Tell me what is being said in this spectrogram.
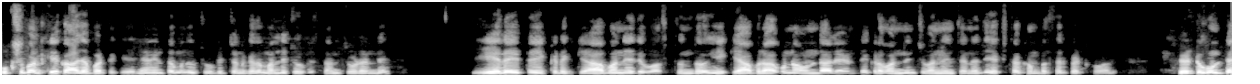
ఉక్సు పట్టుకి కాజా పట్టుకి. నేను ఇంతకుముందు చూపించాను కదా మళ్ళీ చూపిస్తాను చూడండి. ఏదైతే ఇక్కడ గ్యాప్ అనేది వస్తుందో ఈ గ్యాప్ రాకుండా ఉండాలి అంటే ఇక్కడ వన్ ఇంచ్ వన్ ఇంచ్ అనేది ఎక్స్ట్రా కంపల్సరీ పెట్టుకోవాలి. పెట్టుకుంటే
